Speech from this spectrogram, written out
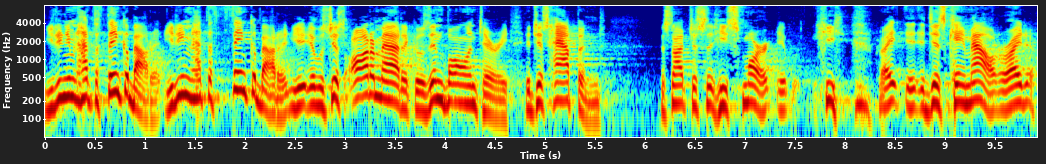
you didn't even have to think about it. You didn't even have to think about it. It was just automatic. It was involuntary. It just happened. It's not just that he's smart. It, he, right? It, just came out, right?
